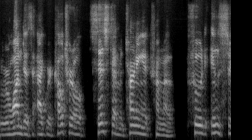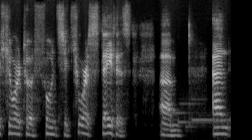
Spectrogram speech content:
Rwanda's agricultural system and turning it from a food insecure to a food secure status. Um, and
